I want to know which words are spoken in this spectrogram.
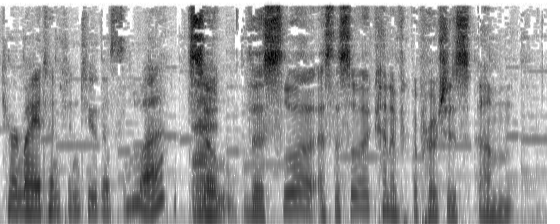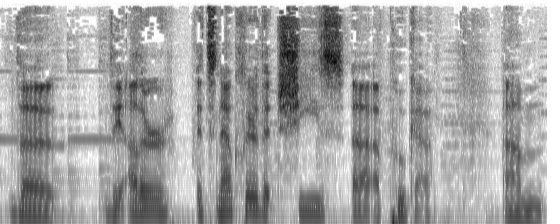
Turn my attention to the Slua. So the Slua, as the Slua kind of approaches, um, the the other, it's now clear that she's uh, a pooka. Um,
